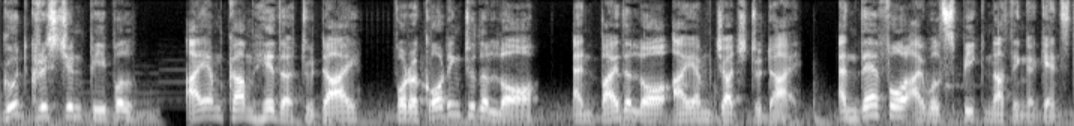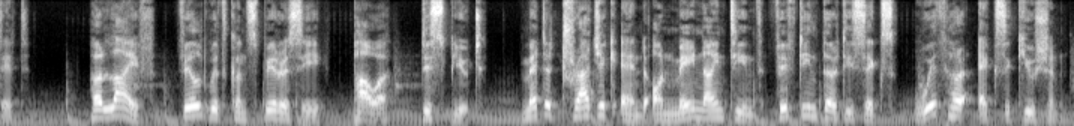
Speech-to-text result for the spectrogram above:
Good Christian people, I am come hither to die, for according to the law, and by the law I am judged to die, and therefore I will speak nothing against it. Her life, filled with conspiracy, power, dispute, met a tragic end on May 19, 1536, with her execution.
